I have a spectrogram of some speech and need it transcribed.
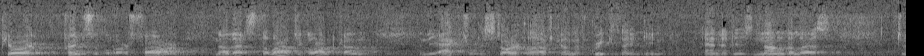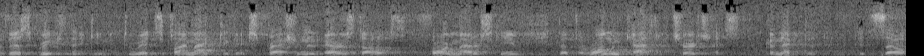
pure principle or form. Now that's the logical outcome and the actual historical outcome of Greek thinking, and it is nonetheless to this Greek thinking, to its climactic expression in Aristotle's form matter scheme, that the Roman Catholic Church has connected itself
